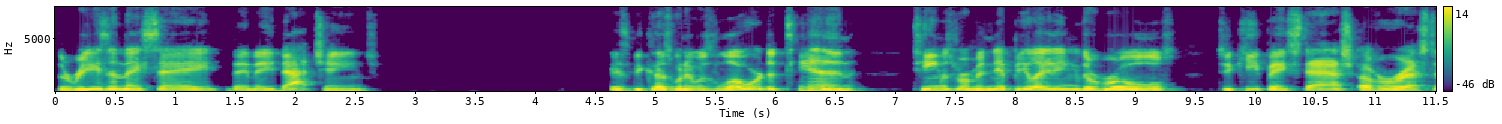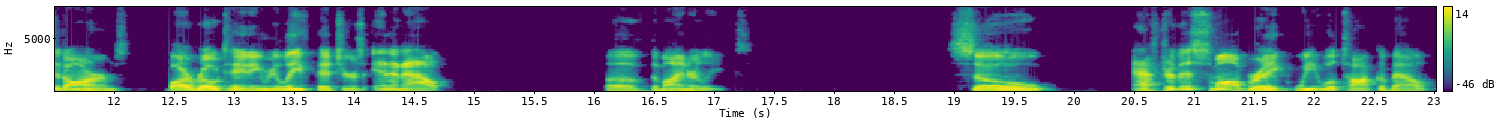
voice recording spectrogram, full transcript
The reason they say they made that change is because when it was lowered to 10, teams were manipulating the rules to keep a stash of arrested arms by rotating relief pitchers in and out of the minor leagues. So, after this small break, we will talk about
